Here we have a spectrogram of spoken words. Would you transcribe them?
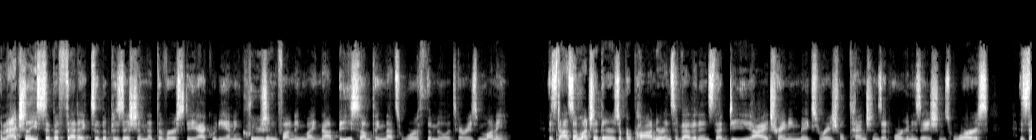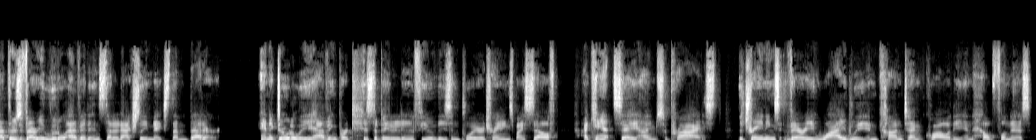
I'm actually sympathetic to the position that diversity, equity, and inclusion funding might not be something that's worth the military's money. It's not so much that there is a preponderance of evidence that DEI training makes racial tensions at organizations worse, it's that there's very little evidence that it actually makes them better. Anecdotally, having participated in a few of these employer trainings myself, I can't say I'm surprised. The trainings vary widely in content quality and helpfulness,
